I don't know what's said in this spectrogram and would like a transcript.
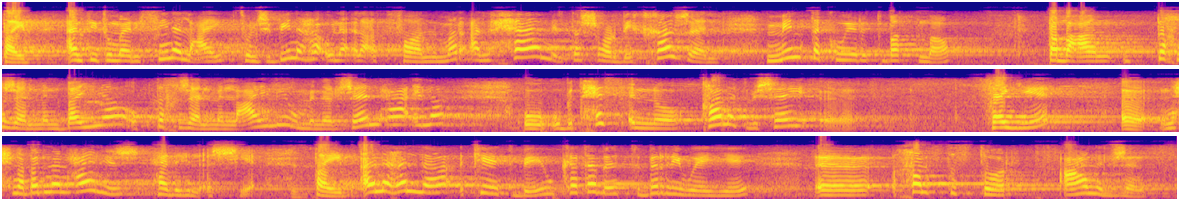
طيب أنت تمارسين العيب تنجبين هؤلاء الأطفال المرأة الحامل تشعر بخجل من تكويرة بطنها. طبعا بتخجل من بيها وبتخجل من العائلة ومن رجال العائلة وبتحس إنه قامت بشيء آه، سيء آه، نحن بدنا نعالج هذه الأشياء. طيب أنا هلأ كاتبة وكتبت بالرواية آه، خمس اسطر عن الجنس.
